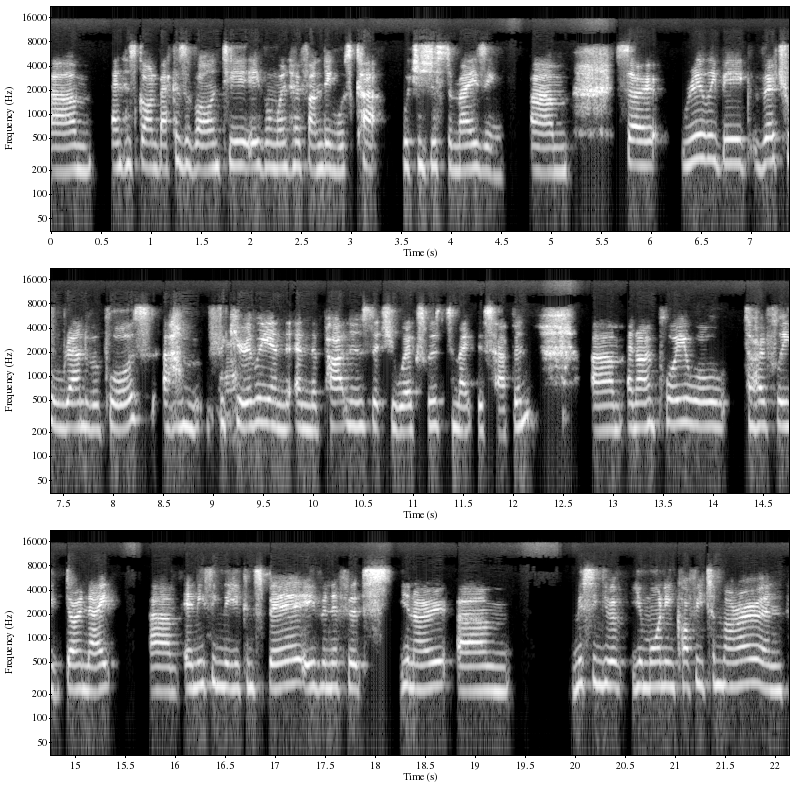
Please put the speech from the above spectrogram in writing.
um, and has gone back as a volunteer even when her funding was cut, which is just amazing. Um, so really big virtual round of applause um, for Kiralee and, and the partners that she works with to make this happen. Um, and I implore you all to hopefully donate um, anything that you can spare, even if it's, you know, um, missing your, your morning coffee tomorrow and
